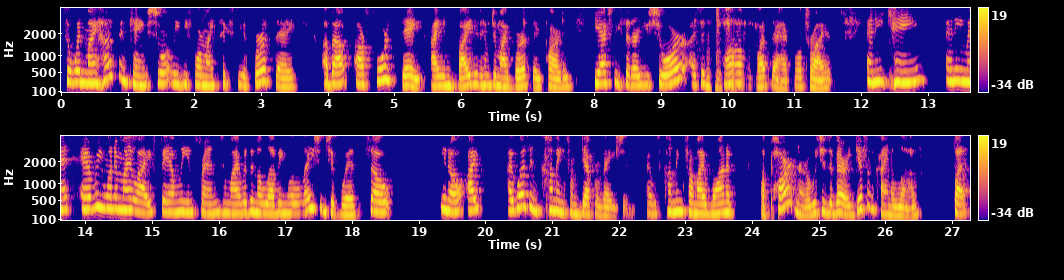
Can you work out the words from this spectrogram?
so when my husband came shortly before my 60th birthday about our fourth date i invited him to my birthday party he actually said are you sure i said oh what the heck we'll try it and he came and he met everyone in my life, family and friends whom I was in a loving relationship with. So, you know, I I wasn't coming from deprivation. I was coming from I wanted a partner, which is a very different kind of love, but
